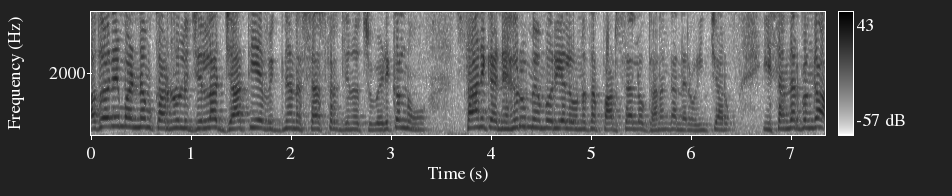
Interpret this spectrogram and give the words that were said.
ఆదోని మండలం కర్నూలు జిల్లా జాతీయ విజ్ఞాన శాస్త్ర దినోత్సవ వేడుకలను స్థానిక నెహ్రూ మెమోరియల్ ఉన్నత పాఠశాలలో ఘనంగా నిర్వహించారు. ఈ సందర్భంగా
